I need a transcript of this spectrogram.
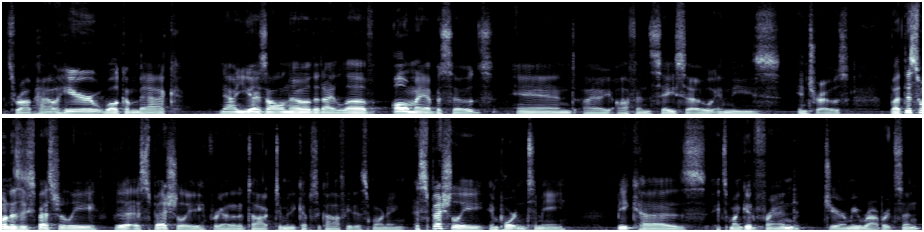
It's Rob Howe here. Welcome back. Now, you guys all know that I love all my episodes, and I often say so in these intros. But this one is especially, especially, forgot how to talk, too many cups of coffee this morning, especially important to me because it's my good friend, Jeremy Robertson,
